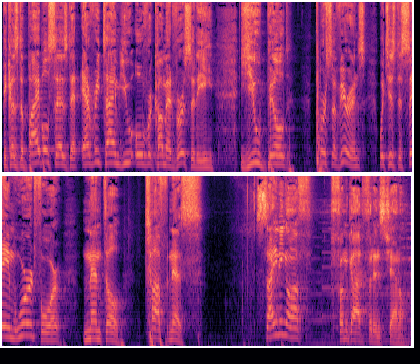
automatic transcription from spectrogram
Because the Bible says that every time you overcome adversity, you build perseverance, which is the same word for mental toughness. Signing off from Godfidence Channel.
